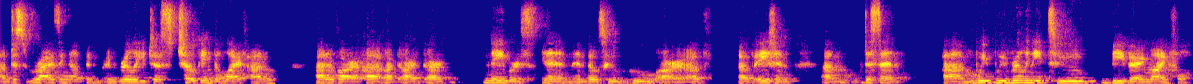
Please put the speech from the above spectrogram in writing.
um, just rising up and, and really just choking the life out of out of our uh, our, our, neighbors and, and those who, who are of, of Asian um, descent, um, we, we really need to be very mindful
